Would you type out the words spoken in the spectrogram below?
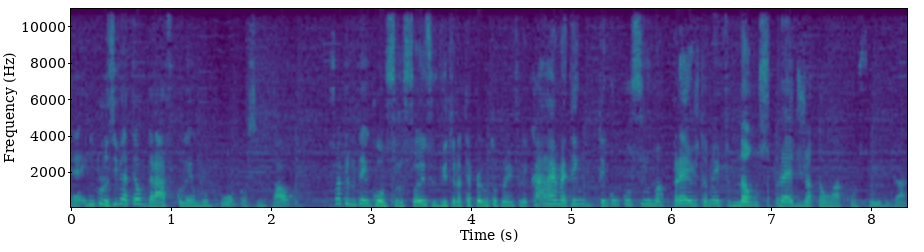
É, inclusive até o gráfico lembra um pouco, assim, tal. Só que não tem construções, o Victor até perguntou pra mim, falei, caralho, mas tem, tem como construir uma prédio também? falei, não, os prédios já estão lá construídos já.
